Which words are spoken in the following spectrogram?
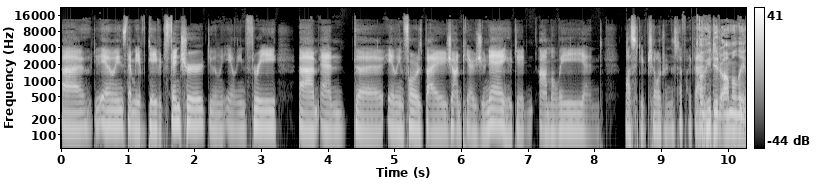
uh, who did Aliens. Then we have David Fincher doing Alien Three, um, and the Alien Four was by Jean Pierre Jeunet, who did Amelie and Lost City of Children and stuff like that. Oh, he did Amelie.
